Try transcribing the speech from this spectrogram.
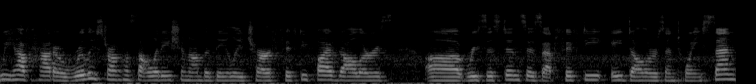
we have had a really strong consolidation on the daily chart, $55. Uh, resistance is at $58.20.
